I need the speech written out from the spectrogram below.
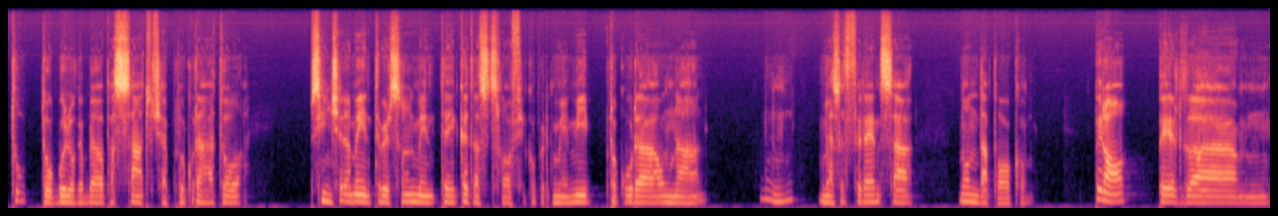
tutto quello che abbiamo passato ci ha procurato, sinceramente, personalmente, è catastrofico per me. Mi procura una, una sofferenza non da poco. Però per... Uh,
